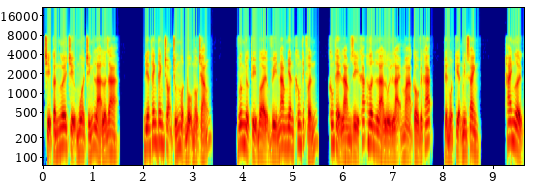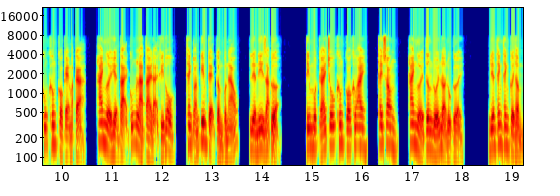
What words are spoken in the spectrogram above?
chỉ cần ngươi chịu mua chính là lớn ra. Điền thanh thanh chọn chúng một bộ màu trắng. Vương nhược thủy bởi vì nam nhân không thích phấn, không thể làm gì khác hơn là lùi lại mà cầu việc khác, tuyển một kiện minh xanh. Hai người cũng không có kẻ mặc cả, hai người hiện tại cũng là tài đại khí thô thanh toán kim tệ cầm quần áo, liền đi ra cửa. Tìm một cái chỗ không có không ai, thay xong, hai người tương đối nợ nụ cười. Điền thanh thanh cười thầm,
